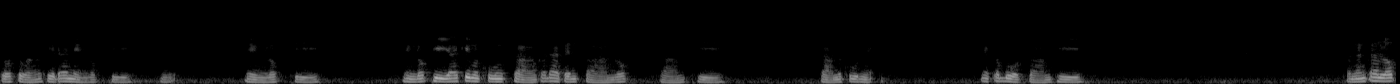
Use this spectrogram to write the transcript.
ตัวส่วนก็คือได้หนึ่งลบ p นี่หนึ่งลบ p หนึ่งลบ p ย้ายขึ้นมาคูณสามก็ได้เป็นสามลบสาม p สามคูณเนี่ย เนี่ยก็บวกสาม p ตอนนั้นก็ลบ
